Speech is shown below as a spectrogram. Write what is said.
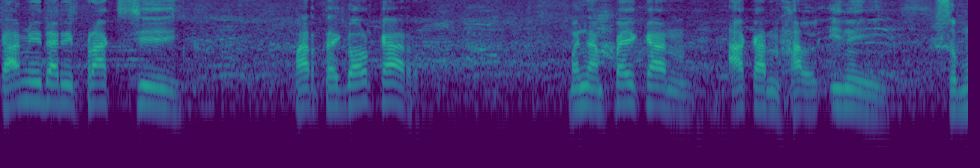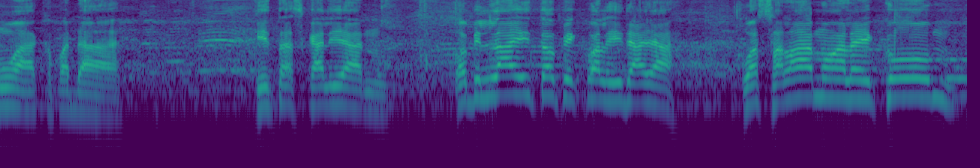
kami dari fraksi Partai Golkar menyampaikan akan hal ini semua kepada kita sekalian. Wabillahi taufik wal hidayah. Wassalamualaikum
